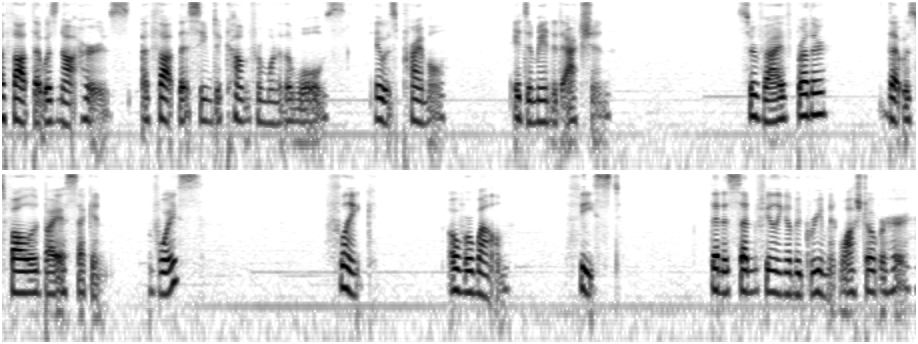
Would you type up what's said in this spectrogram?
A thought that was not hers, a thought that seemed to come from one of the wolves. It was primal. It demanded action. Survive, brother? That was followed by a second voice. Flank. Overwhelm. Feast. Then a sudden feeling of agreement washed over her.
